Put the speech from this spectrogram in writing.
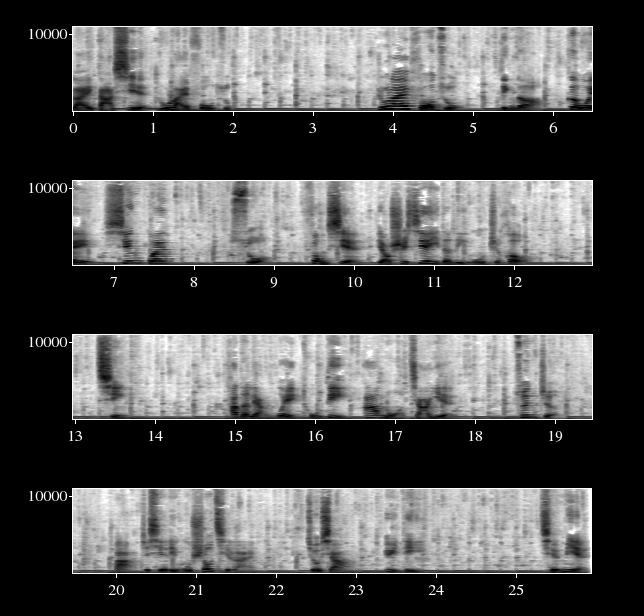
来答谢如来佛祖。如来佛祖领了各位仙官所奉献表示谢意的礼物之后。请他的两位徒弟阿傩、迦叶尊者把这些礼物收起来，就向玉帝前面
